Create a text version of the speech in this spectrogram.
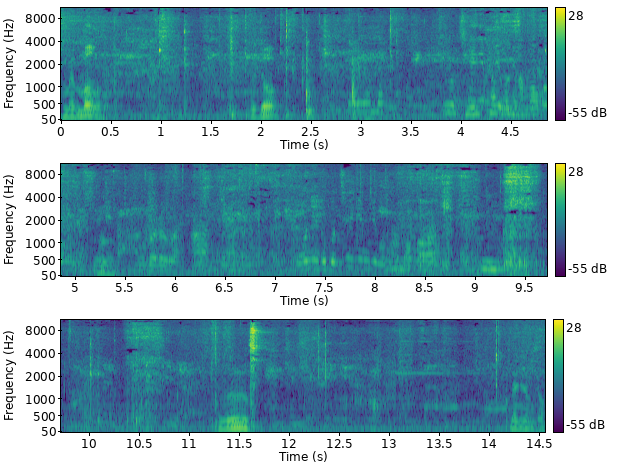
그러면 먹어. 그죠? 이거 책임지고 다 먹어 그냥 신이가 한 그릇은 알았지? 원이도 그 책임지고 다 먹어 음. 면좀 더.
